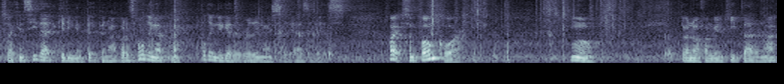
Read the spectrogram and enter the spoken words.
so I can see that getting a bit bent out, but it's holding up holding together really nicely as it is. All right, some foam core. Oh, don't know if I'm going to keep that or not.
